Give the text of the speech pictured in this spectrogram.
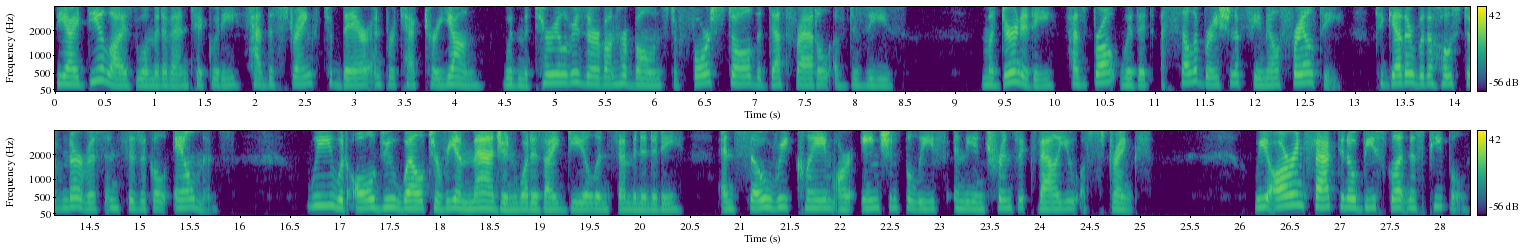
The idealized woman of antiquity had the strength to bear and protect her young, with material reserve on her bones to forestall the death rattle of disease. Modernity has brought with it a celebration of female frailty, together with a host of nervous and physical ailments. We would all do well to reimagine what is ideal in femininity and so reclaim our ancient belief in the intrinsic value of strength. We are, in fact, an obese, gluttonous people,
